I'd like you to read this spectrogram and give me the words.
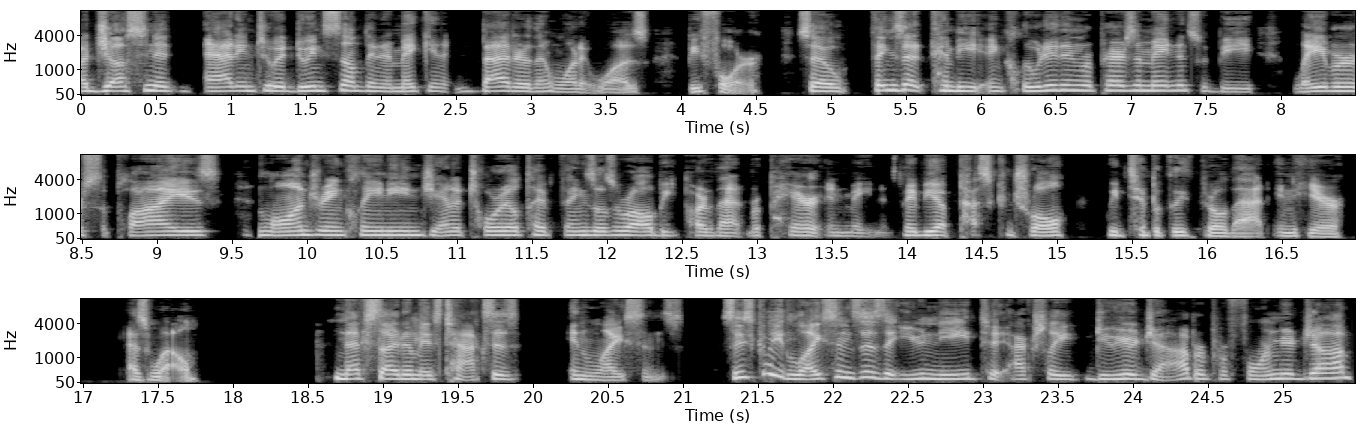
adjusting it, adding to it, doing something and making it better than what it was before. So things that can be included in repairs and maintenance would be labor, supplies, laundry and cleaning, janitorial type things. Those will all be part of that repair and maintenance. Maybe a pest control. We typically throw that in here as well. Next item is taxes and license. So these could be licenses that you need to actually do your job or perform your job,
